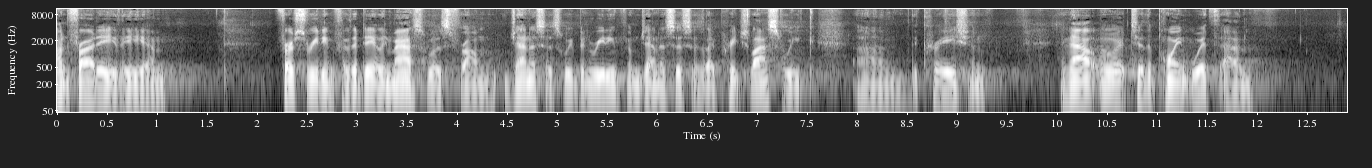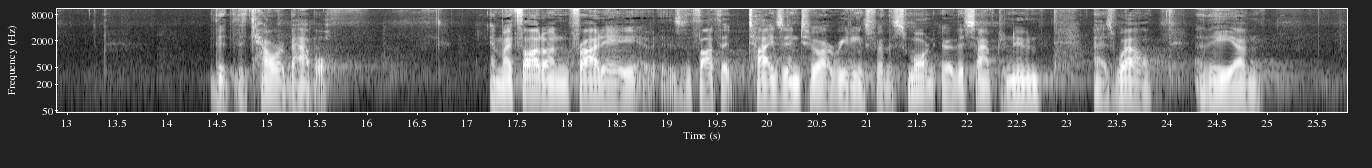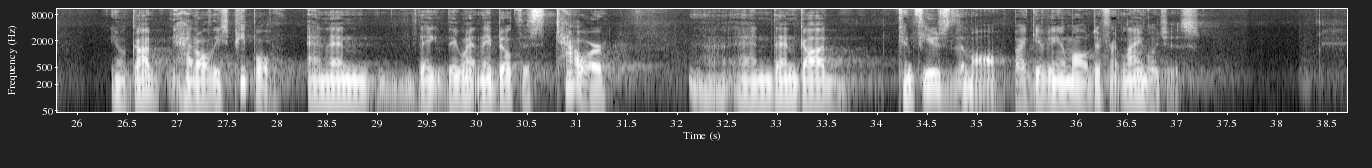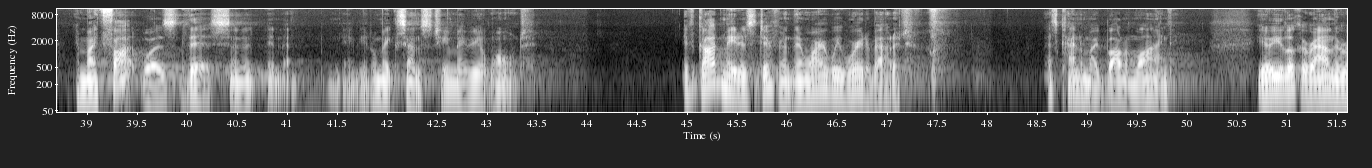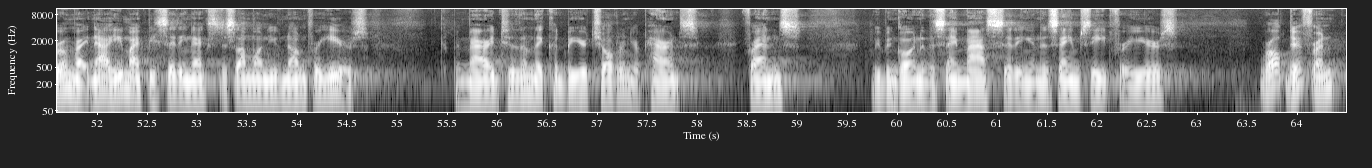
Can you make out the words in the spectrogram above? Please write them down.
On Friday, the um, first reading for the daily Mass was from Genesis. We've been reading from Genesis as I preached last week, um, the creation. And now we're to the point with um, the, the Tower of Babel. And my thought on Friday is a thought that ties into our readings for this morning or this afternoon as well. The um, you know God had all these people, and then they they went and they built this tower, uh, and then God confused them all by giving them all different languages. And my thought was this, and, it, and maybe it'll make sense to you, maybe it won't. If God made us different, then why are we worried about it? That's kind of my bottom line. You know, you look around the room right now, you might be sitting next to someone you've known for years. You could be married to them, they could be your children, your parents, friends. We've been going to the same Mass, sitting in the same seat for years. We're all different,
